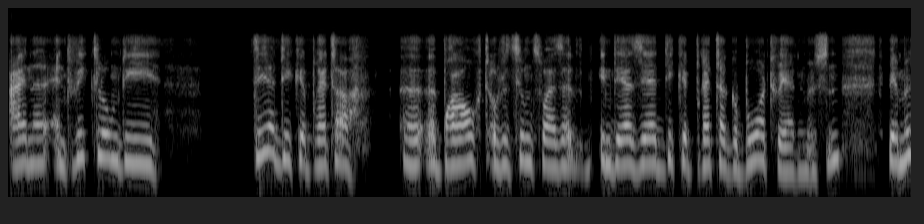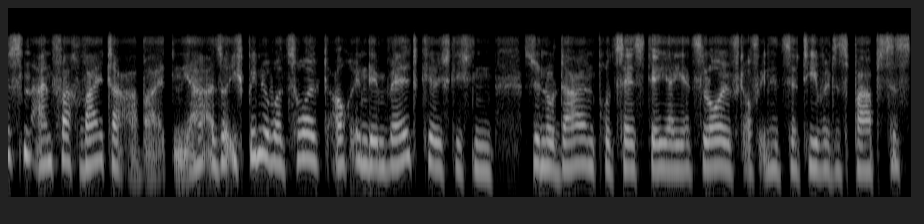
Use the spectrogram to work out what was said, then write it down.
eine Entwicklung, die sehr dicke Bretter äh, braucht, beziehungsweise in der sehr dicke Bretter gebohrt werden müssen. Wir müssen einfach weiterarbeiten. Ja? Also ich bin überzeugt, auch in dem weltkirchlichen synodalen Prozess, der ja jetzt läuft auf Initiative des Papstes,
